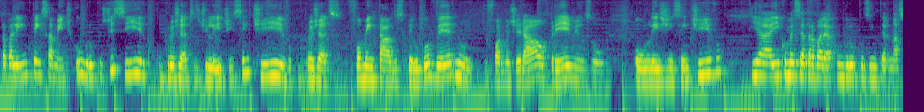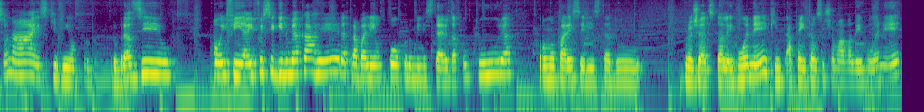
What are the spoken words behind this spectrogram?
Trabalhei intensamente com grupos de circo, com projetos de lei de incentivo, com projetos fomentados pelo governo de forma geral, prêmios ou, ou leis de incentivo. E aí comecei a trabalhar com grupos internacionais que vinham para o Brasil. Bom, enfim, aí fui seguindo minha carreira, trabalhei um pouco no Ministério da Cultura, como parecerista do projetos da Lei Rouanet, que até então se chamava Lei Rouanet.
